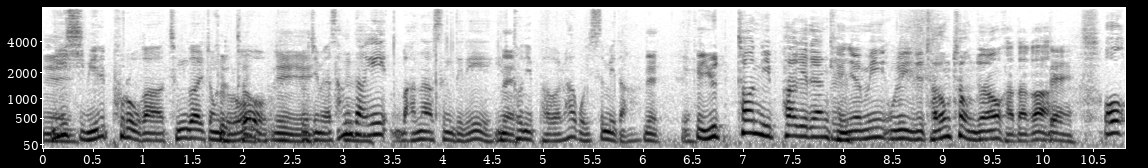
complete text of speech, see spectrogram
예. 21%가 증가할 정도로 그렇죠. 예, 예. 요즘에 상당히 많은 학생들이 네. 유턴 입학을 하고 있습니다. 네. 예. 그 유턴 입학에 대한 개념이 우리 이제 자동차 운전하고 가다가 네. 어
